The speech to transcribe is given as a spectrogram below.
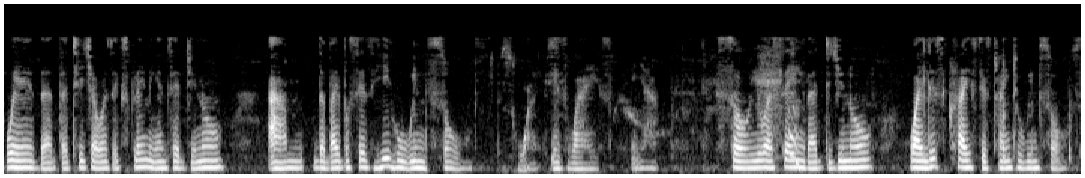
where the, the teacher was explaining and said, you know, um, the Bible says, He who wins souls It's wise. is wise. Yeah. So you were saying that did you know while this Christ is trying to win souls,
